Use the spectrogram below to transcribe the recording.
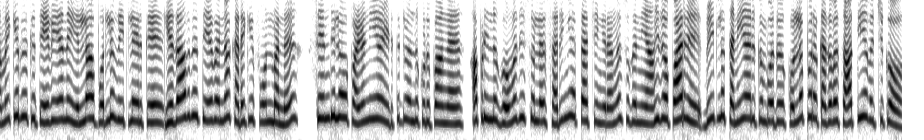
சமைக்கிறதுக்கு தேவையான எல்லா பொருளும் வீட்டுல இருக்கு. ஏதாவது தேவைன்னா கடைக்கு ஃபோன் பண்ணு. செந்திலோ பழனியோ எடுத்துட்டு வந்து கொடுப்பாங்க. அப்படின்னு கோமதி சொல்ல சரிங்க அத்தாச்சிங்கிறாங்க சுகன்யா. இதோ பாரு வீட்டுல தனியா இருக்கும்போது கொல்லப்புற கதவை சாத்தியே வச்சுக்கோ.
